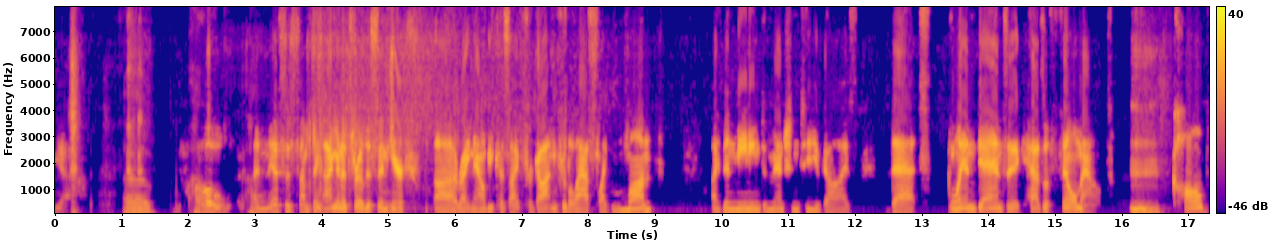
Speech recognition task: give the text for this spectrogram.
Yeah. Uh, Oh, and this is something I'm going to throw this in here uh, right now because I've forgotten for the last like month. I've been meaning to mention to you guys that Glenn Danzig has a film out Mm. called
